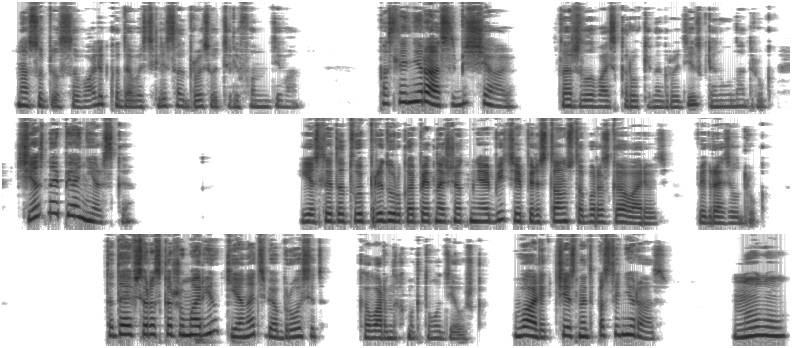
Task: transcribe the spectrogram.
— насупился Валик, когда Василиса отбросил телефон на диван. «Последний раз, обещаю!» — сложила Васька руки на груди и взглянула на друга. «Честная пионерская!» «Если этот твой придурок опять начнет меня бить, я перестану с тобой разговаривать», — пригрозил друг. «Тогда я все расскажу Маринке, и она тебя бросит», — коварно хмыкнула девушка. «Валик, честно, это последний раз». «Ну-ну»,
